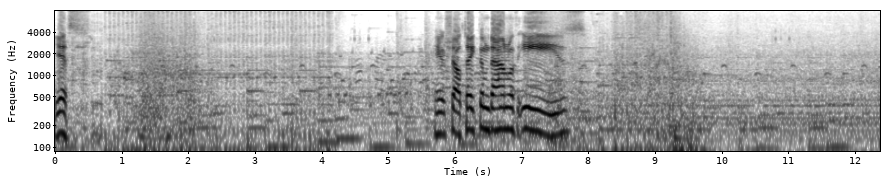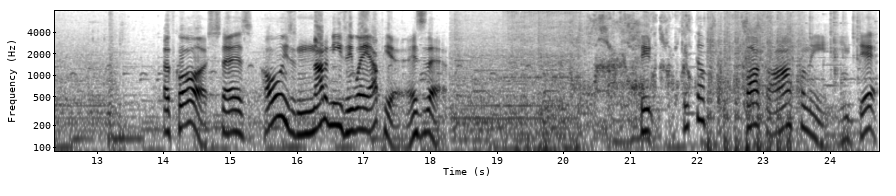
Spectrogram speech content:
Yes. You shall take them down with ease. Of course, there's always not an easy way up here, is there? Dude, get the fuck off of me, you dick.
